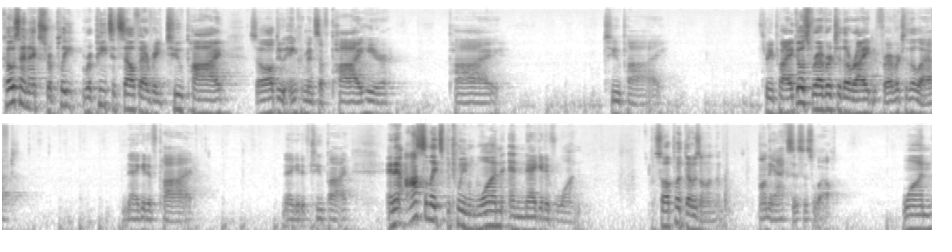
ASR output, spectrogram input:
cosine x repeat, repeats itself every 2 pi, so I'll do increments of pi here. Pi, 2 pi, 3 pi. It goes forever to the right and forever to the left. Negative pi, negative 2 pi. And it oscillates between 1 and negative 1. So I'll put those on them, on the axis as well. 1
